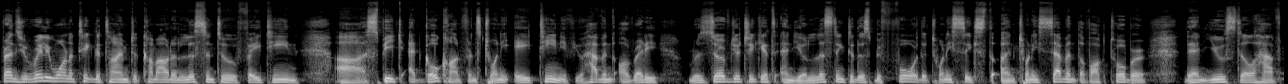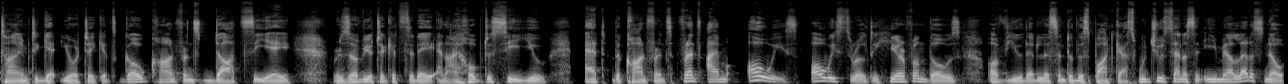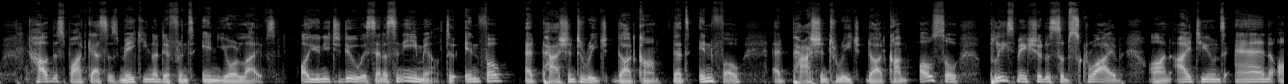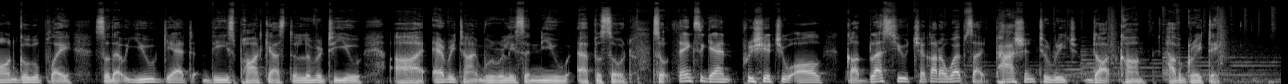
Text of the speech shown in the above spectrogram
Friends, you really want to take the time to come out and listen to Faytene uh, speak at Go Conference 2018. If you haven't already reserved your tickets and you're listening to this before the 26th and 27th of October, then you still have time to get your tickets. GoConference.ca. Reserve your tickets today, and I hope to see you at the conference. Friends, I'm always, always thrilled to hear from those of you that listen to this podcast. Would you send us an email? Let us know how this podcast is making a difference in your lives all you need to do is send us an email to info at passiontoreach.com. That's info at passiontoreach.com. Also, please make sure to subscribe on iTunes and on Google Play so that you get these podcasts delivered to you uh, every time we release a new episode. So, thanks again. Appreciate you all. God bless you. Check out our website, passiontoreach.com. Have a great day.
